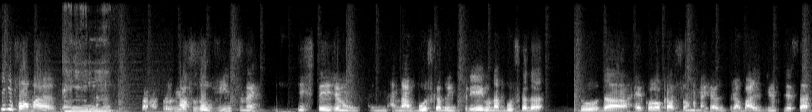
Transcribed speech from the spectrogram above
De que forma, para os nossos ouvintes, né, estejam na busca do emprego, na busca da, do, da recolocação no mercado de trabalho diante dessa,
